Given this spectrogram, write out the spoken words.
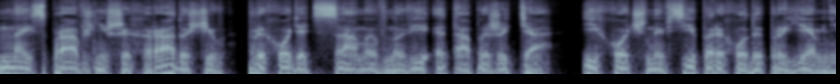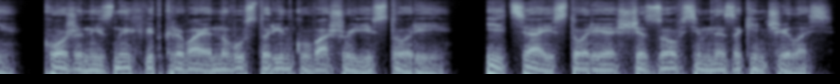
найсправжніших радощів приходять саме в нові етапи життя. І хоч не всі переходи приємні, кожен із них відкриває нову сторінку вашої історії. І ця історія ще зовсім не закінчилась.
